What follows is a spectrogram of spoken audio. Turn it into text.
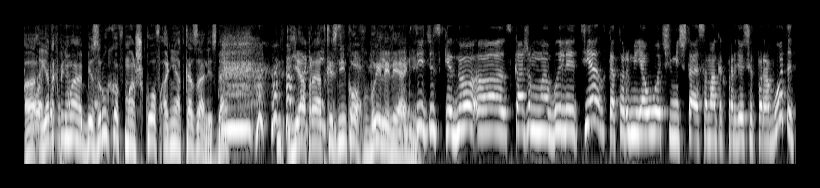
А, вот, я так понимаю, без Руков, Машков они отказались, да? Я про отказников. Были ли они? Практически. Ну, э, скажем, были те, с которыми я очень мечтаю сама как продюсер поработать,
